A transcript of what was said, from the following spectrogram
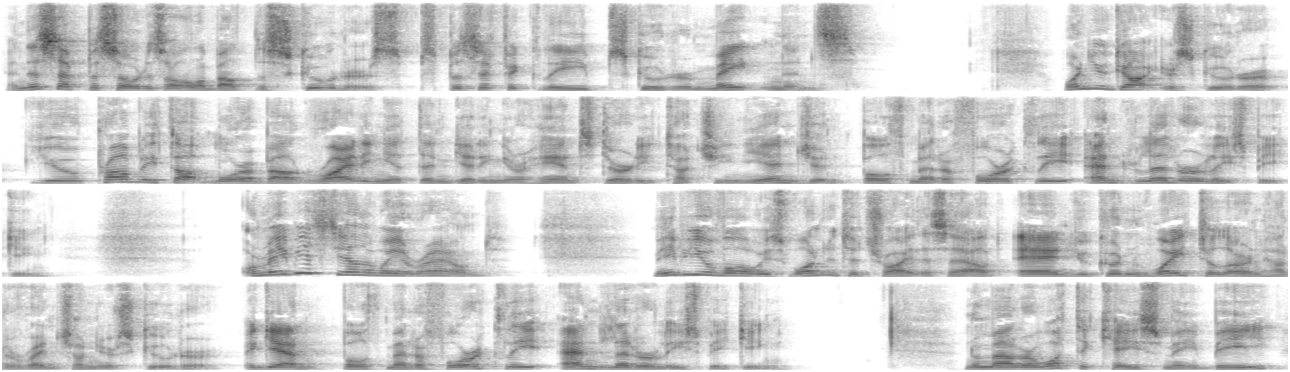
And this episode is all about the scooters, specifically scooter maintenance. When you got your scooter, you probably thought more about riding it than getting your hands dirty touching the engine, both metaphorically and literally speaking. Or maybe it's the other way around. Maybe you've always wanted to try this out and you couldn't wait to learn how to wrench on your scooter, again, both metaphorically and literally speaking. No matter what the case may be,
